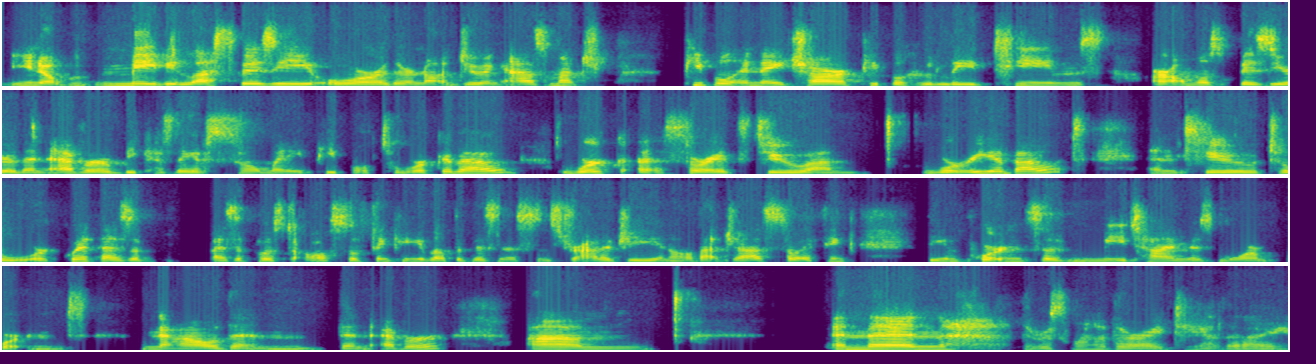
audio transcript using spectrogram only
you know maybe less busy or they're not doing as much people in hr people who lead teams are almost busier than ever because they have so many people to work about work uh, sorry it's to um, worry about and to to work with as a as opposed to also thinking about the business and strategy and all that jazz. So i think the importance of me time is more important now than than ever. Um, and then there was one other idea that i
